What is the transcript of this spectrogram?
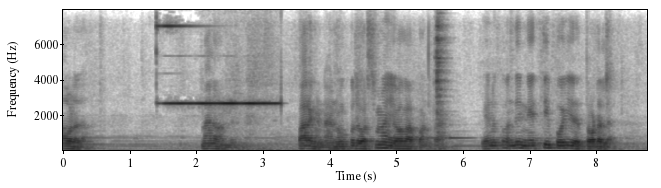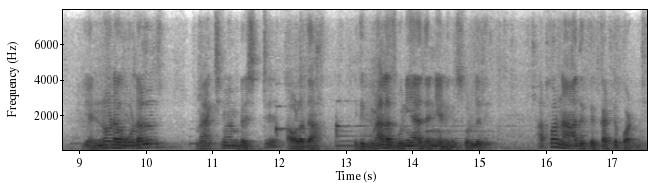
அவ்வளோதான் மேலே வந்துடுங்க பாருங்கள் நான் முப்பது வருஷமாக யோகா பண்ணுறேன் எனக்கு வந்து நெத்தி போய் இதை தொடலை. என்னோடய உடல் மேக்ஸிமம் பெஸ்ட்டு அவ்வளோதான் இதுக்கு மேலே குனியாதுன்னு எனக்கு சொல்லுது. அப்போ நான் அதுக்கு கட்டுப்படணும்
